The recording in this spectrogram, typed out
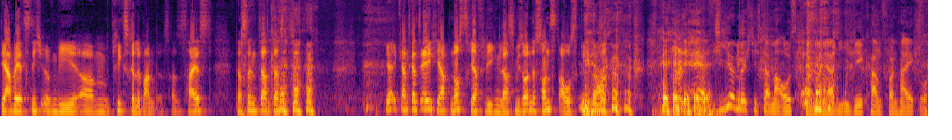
der aber jetzt nicht irgendwie ähm, kriegsrelevant ist. Also das heißt, das sind das, das Ja, ganz, ganz ehrlich, ihr habt Nostria fliegen lassen. Wie soll denn das sonst ausgehen? Ja. Also, wir möchte ich da mal ausklammern, ja. Die Idee kam von Heiko.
